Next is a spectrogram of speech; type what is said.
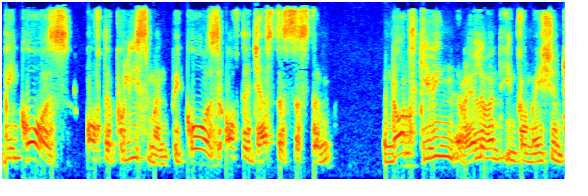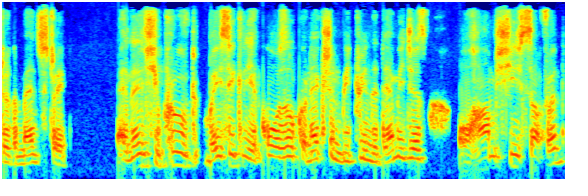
because of the policeman, because of the justice system not giving relevant information to the magistrate. And then she proved basically a causal connection between the damages or harm she suffered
